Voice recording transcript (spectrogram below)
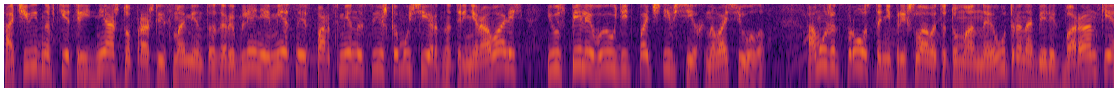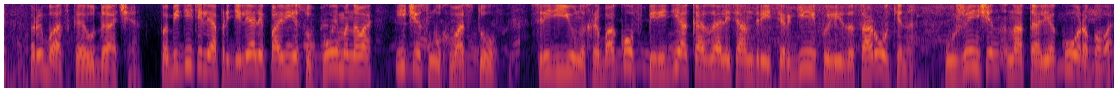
Очевидно, в те три дня, что прошли с момента зарыбления, местные спортсмены слишком усердно тренировались и успели выудить почти всех новоселов. А может, просто не пришла в это туманное утро на берег Баранки рыбацкая удача. Победители определяли по весу пойманного и числу хвостов. Среди юных рыбаков впереди оказались Андрей Сергеев и Лиза Сорокина. У женщин Наталья Коробова,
